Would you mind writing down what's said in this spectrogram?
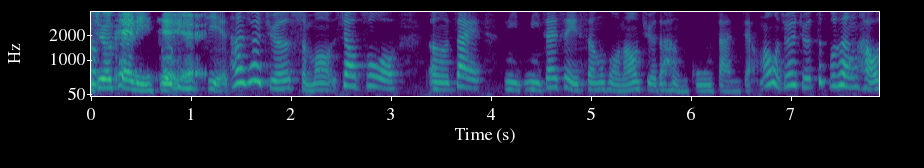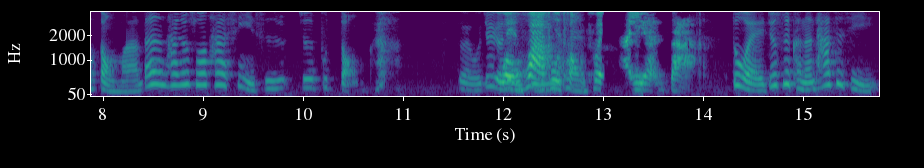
觉得可以理解，不理解，他就会觉得什么叫做呃，在你你在这里生活，然后觉得很孤单这样，那我就会觉得这不是很好懂吗？但是他就说他的心理师就是不懂，对，我就有点文化不同，所以差异很大。对，就是可能他自己。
